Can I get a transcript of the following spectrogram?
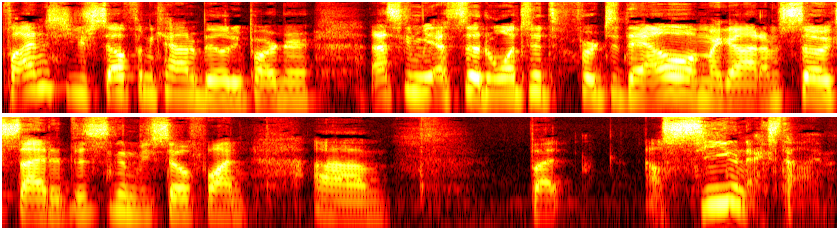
find yourself an accountability partner. That's gonna be episode one for today. Oh my god, I'm so excited. This is gonna be so fun. Um, but I'll see you next time.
